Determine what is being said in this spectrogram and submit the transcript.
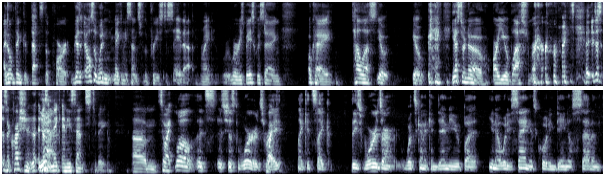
I don't think that that's the part because it also wouldn't make any sense for the priest to say that, right? Where he's basically saying, "Okay, tell us, you know, you know, yes or no, are you a blasphemer?" right? It just as a question, it, it Yeah. doesn't make any sense to me. Um, so I Well, it's it's just words, right? Right. Like it's like these words aren't what's going to condemn you, but you know what he's saying is quoting Daniel seven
